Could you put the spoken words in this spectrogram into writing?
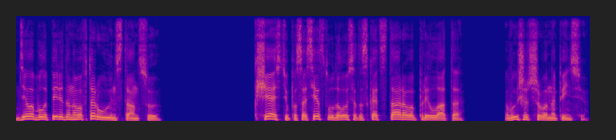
Дело было передано во вторую инстанцию. К счастью, по соседству удалось отыскать старого прилата, вышедшего на пенсию.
